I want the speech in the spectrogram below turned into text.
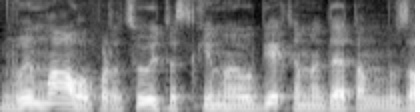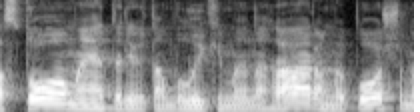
ви мало працюєте з такими об'єктами, де там за 100 метрів, там великими нагарами, площами.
